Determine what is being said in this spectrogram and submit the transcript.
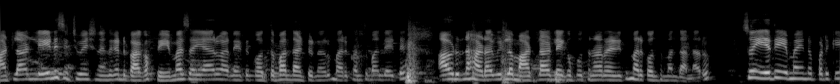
మాట్లాడలేని సిచ్యువేషన్. ఎందుకంటే బాగా ఫేమస్ అయ్యారు అని అయితే కొంతమంది అంటున్నారు. మరి కొంతమంది అయితే ఆవిడున్న హడావిడిలో మాట్లాడలేకపోతున్నారు అని అయితే మరి కొంతమంది అన్నారు. సో ఏది ఏమైనప్పటికీ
